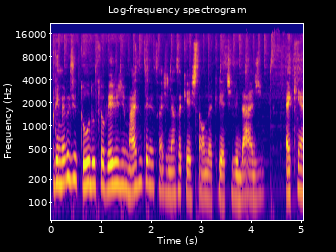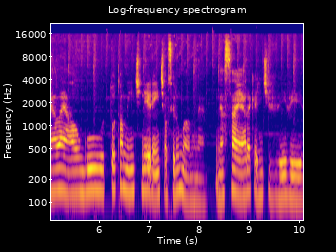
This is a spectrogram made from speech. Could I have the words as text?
Primeiro de tudo, o que eu vejo de mais interessante nessa questão da criatividade é que ela é algo totalmente inerente ao ser humano, né? Nessa era que a gente vive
